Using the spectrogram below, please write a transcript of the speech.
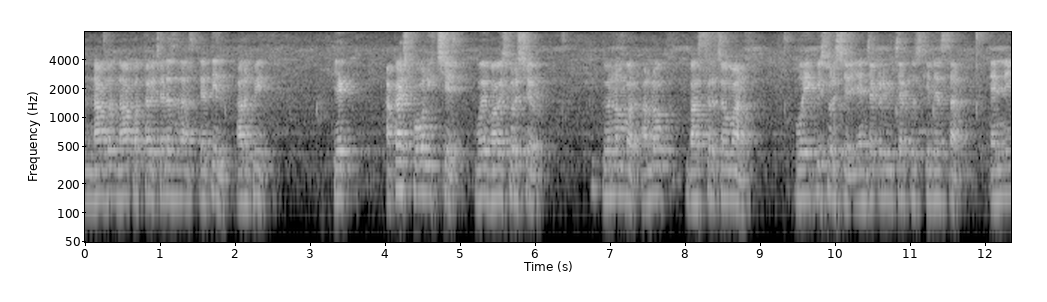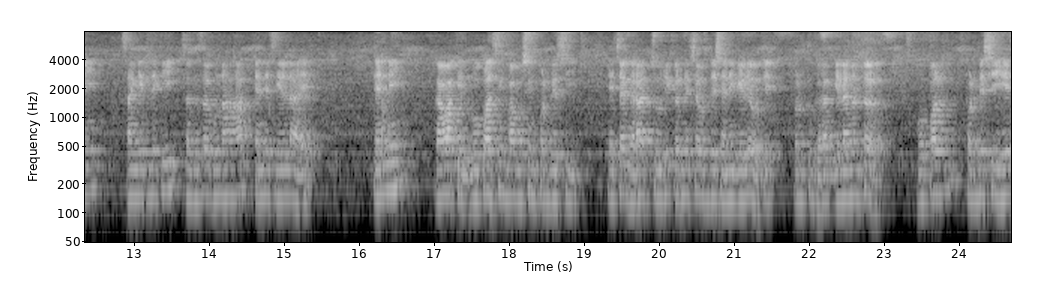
नाव नाव पत्ता विचारला असता त्यातील आरोपी एक आकाश पवन इच्छे वय बावीस वर्ष दोन नंबर आलोक भास्कर चव्हाण व एकवीस वर्ष यांच्याकडे विचारपूस केली असता त्यांनी सांगितले की सदरचा गुन्हा हा त्यांनीच केलेला आहे. त्यांनी गावातील गोपालसिंग बाबूसिंग परदेशी याच्या घरात चोरी करण्याच्या उद्देशाने गेले होते. परंतु घरात गेल्यानंतर गोपाल परदेशी हे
